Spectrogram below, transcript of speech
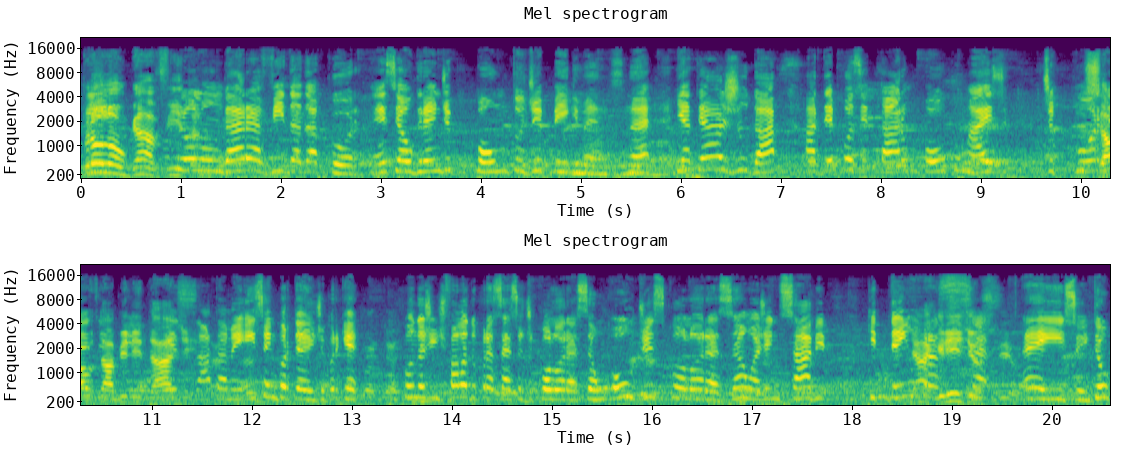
Prolongar a vida. Prolongar a vida da cor. Esse é o grande ponto de pigments, né? E até ajudar a depositar um pouco mais de cor. saudabilidade. Exatamente. Isso é importante, porque importante. quando a gente fala do processo de coloração ou descoloração, a gente sabe que tem um. É isso. Então,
